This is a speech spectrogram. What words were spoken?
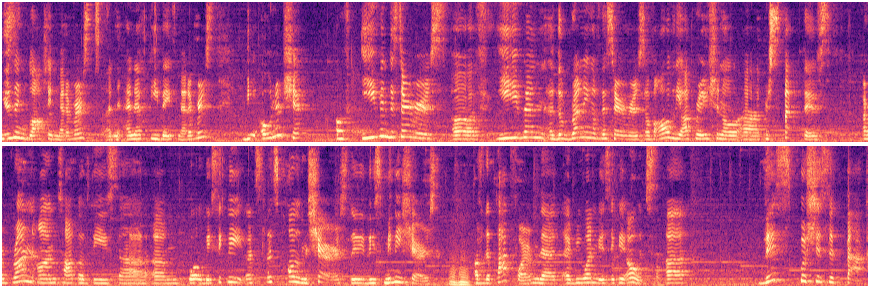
using blockchain metaverse, an NFT-based metaverse, the ownership of even the servers, of even the running of the servers, of all of the operational uh, perspectives are run on top of these. Uh, um, well, basically, let's let's call them shares, the, these mini shares mm-hmm. of the platform that everyone basically owns. Uh, this pushes it back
